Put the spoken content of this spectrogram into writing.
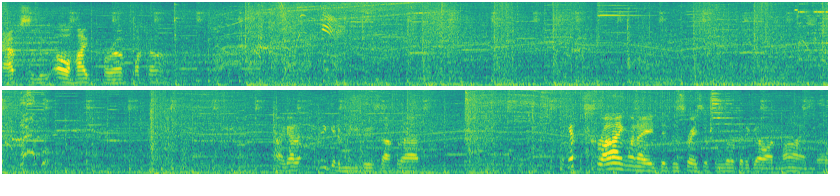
absolute. Oh, hi. Fuck off. I got I did get a mini boost off of that. I kept trying when I did this race just a little bit ago online, but...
